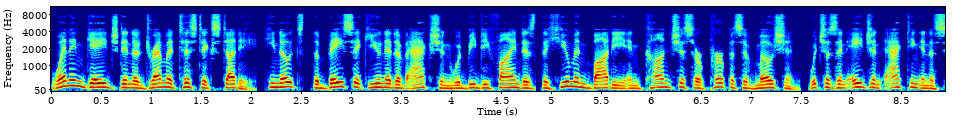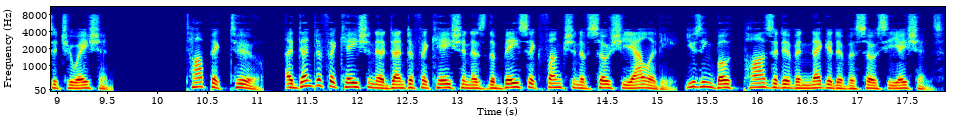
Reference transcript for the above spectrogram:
When engaged in a dramatistic study, he notes, the basic unit of action would be defined as the human body in conscious or purposive motion, which is an agent acting in a situation. Topic 2. Identification Identification is the basic function of sociality, using both positive and negative associations.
